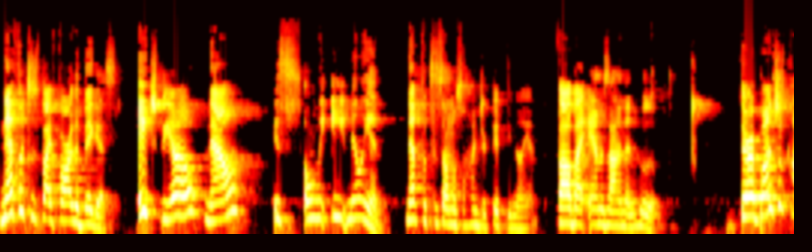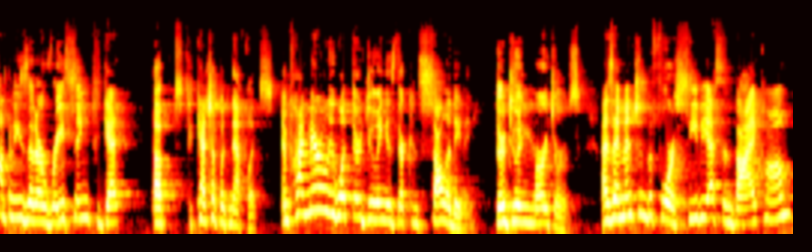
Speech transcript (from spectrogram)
Netflix is by far the biggest. HBO now is only 8 million. Netflix is almost 150 million, followed by Amazon and then Hulu. There are a bunch of companies that are racing to get up, to catch up with Netflix. And primarily what they're doing is they're consolidating. They're doing mergers. As I mentioned before, CBS and Viacom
